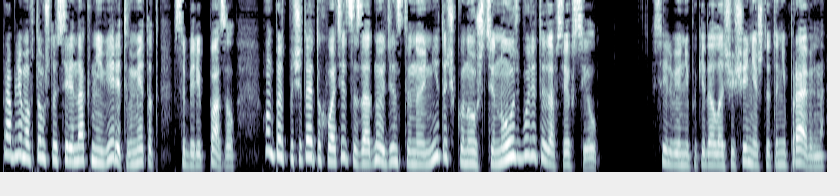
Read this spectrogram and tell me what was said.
Проблема в том, что Серенак не верит в метод «собери пазл». Он предпочитает ухватиться за одну единственную ниточку, но уж тянуть будет изо всех сил. Сильвию не покидало ощущение, что это неправильно,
